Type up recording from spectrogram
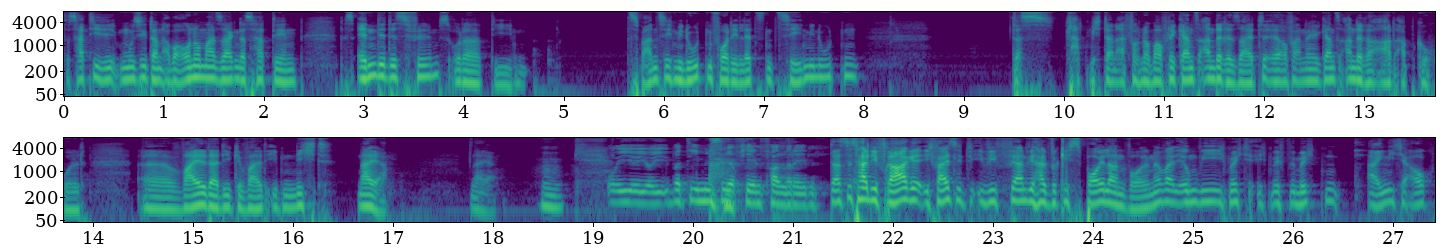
Das hat die, muss ich dann aber auch nochmal sagen, das hat den, das Ende des Films oder die 20 Minuten vor den letzten 10 Minuten, das hat mich dann einfach nochmal auf eine ganz andere Seite, äh, auf eine ganz andere Art abgeholt. Äh, weil da die Gewalt eben nicht, naja, naja. Hm. Uiuiui, über die müssen wir auf jeden Fall reden. Das ist halt die Frage. Ich weiß nicht, inwiefern wir halt wirklich spoilern wollen, ne? Weil irgendwie, ich möchte, ich möchte, wir möchten eigentlich ja auch.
